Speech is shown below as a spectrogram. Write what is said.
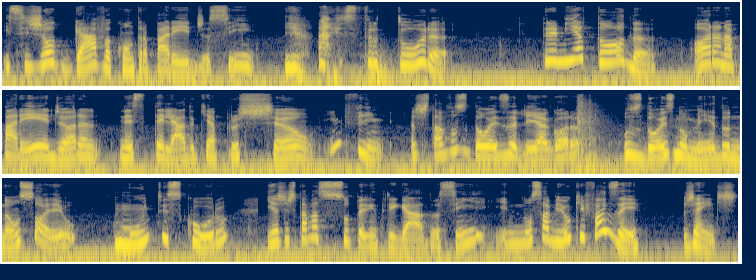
e se jogava contra a parede, assim, e a estrutura tremia toda. Ora na parede, ora nesse telhado que ia pro chão. Enfim, estavam os dois ali agora, os dois no medo, não só eu. Muito escuro. E a gente estava super intrigado, assim, e não sabia o que fazer. Gente,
